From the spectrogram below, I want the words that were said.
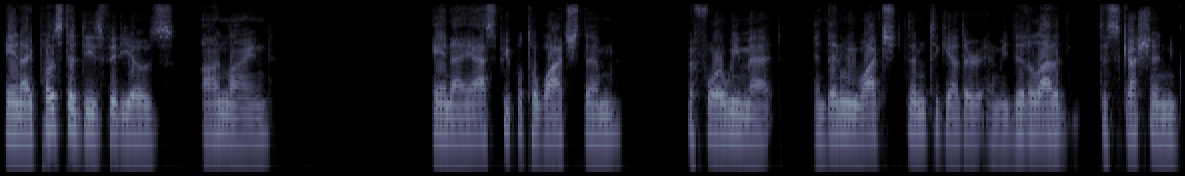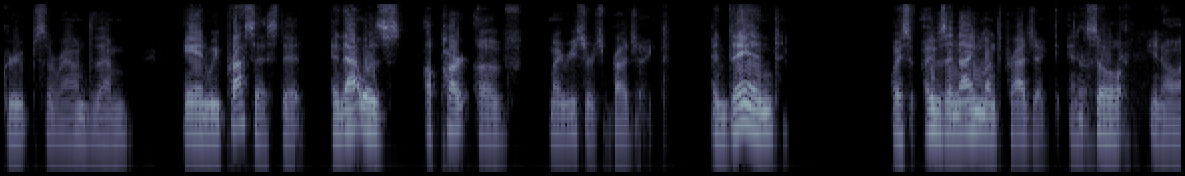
and I posted these videos online and I asked people to watch them before we met and then we watched them together and we did a lot of discussion groups around them and we processed it. And that was a part of my research project. And then it was a nine month project. And so you know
